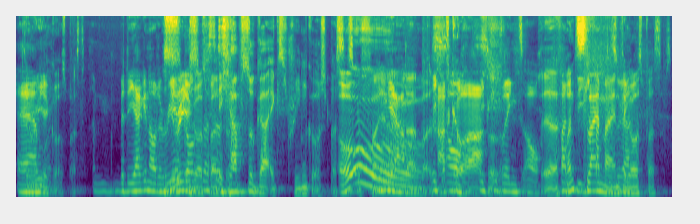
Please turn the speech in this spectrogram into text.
The Ähm, Real Ghostbusters. Bitte, ja, genau, The The Real, Real Ghostbusters. Ghostbusters. ich habe sogar Extreme Ghostbusters Oh. gefallen. ja, ich auch. Ich übrigens auch. Ja. Fand Und die- Slime fand die and the Ghostbusters.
